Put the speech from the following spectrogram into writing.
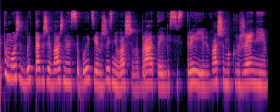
Это может быть также важное событие в жизни вашего брата или сестры, или в вашем окружении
